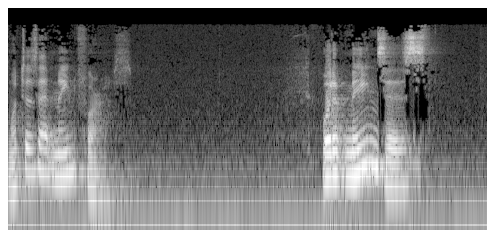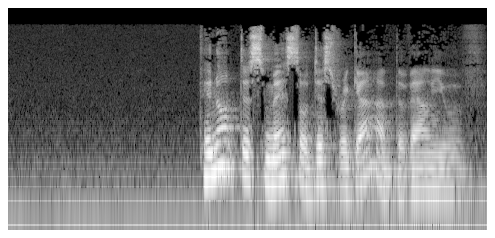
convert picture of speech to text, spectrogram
What does that mean for us? What it means is to not dismiss or disregard the value of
